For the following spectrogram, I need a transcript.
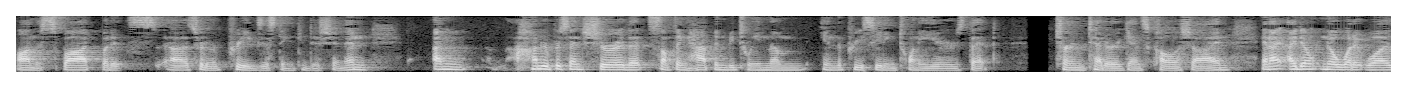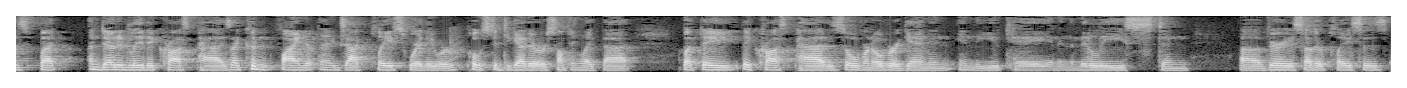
on the spot, but it's uh, sort of a pre-existing condition. And I'm 100% sure that something happened between them in the preceding 20 years that turned Tedder against Collishaw. And, and I, I don't know what it was, but undoubtedly they crossed paths. I couldn't find an exact place where they were posted together or something like that, but they, they crossed paths over and over again in, in the UK and in the Middle East and uh, various other places.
